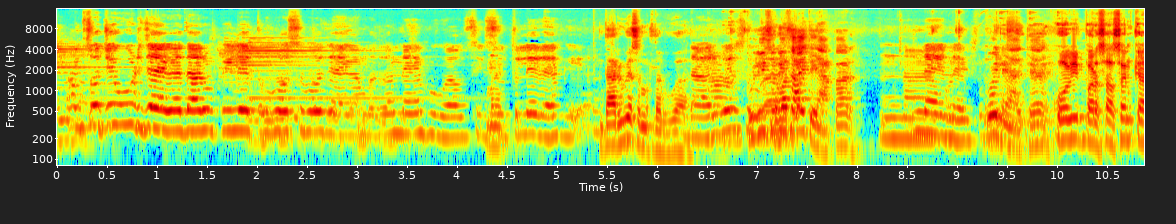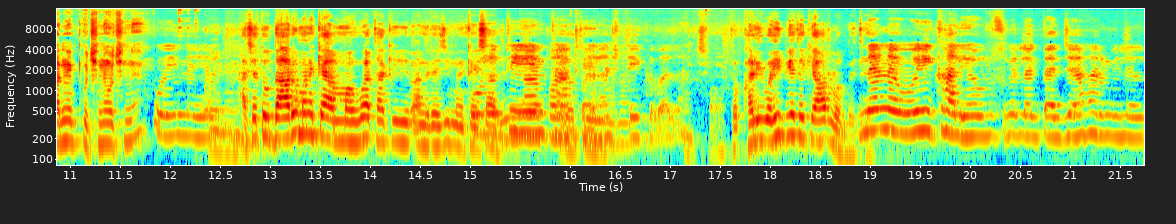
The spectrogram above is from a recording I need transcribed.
हम सोचे उठ जाएगा दारू पी ले तो होश हो जाएगा मतलब नहीं हुआ उसी सुतले रह गया। दारुए से मतलब हुआ? दारू पुलिस पुलिस आए थे यहाँ पर? नहीं नहीं कोई नहीं आए थे? वो भी प्रशासन के आदमी पूछने उछने? कोई नहीं अच्छा तो दारू मैंने क्या महुआ था कि अंग्रेज़ी में कैसा? था प्लास्टिक वाला। अच्छा, तो खाली वही पिए थे कि और लोग भी नहीं नहीं वही खाली और उसमें लगता है जहर मिलल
